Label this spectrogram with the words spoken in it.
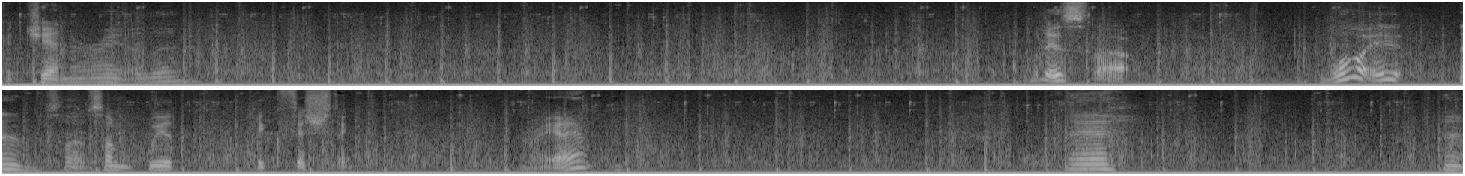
Like a generator there. What is that? What is... Oh, it's like some weird big fish thing. There we go. Eh. Oh.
